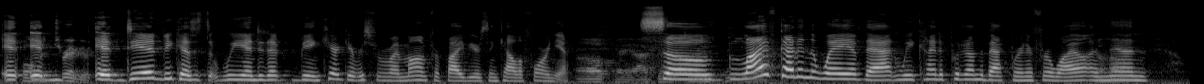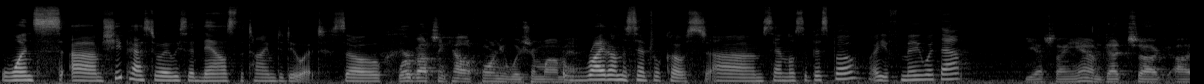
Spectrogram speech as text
It, pull it, the trigger. it did because we ended up being caregivers for my mom for five years in California. okay. I've So life got in the way of that, and we kind of put it on the back burner for a while. And Uh-huh. then once um, she passed away, we said now's the time to do it. So Whereabouts in California was your mom at? right on the central coast, um, San Luis Obispo. Are you familiar with that? Yes, I am. That's uh, uh,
